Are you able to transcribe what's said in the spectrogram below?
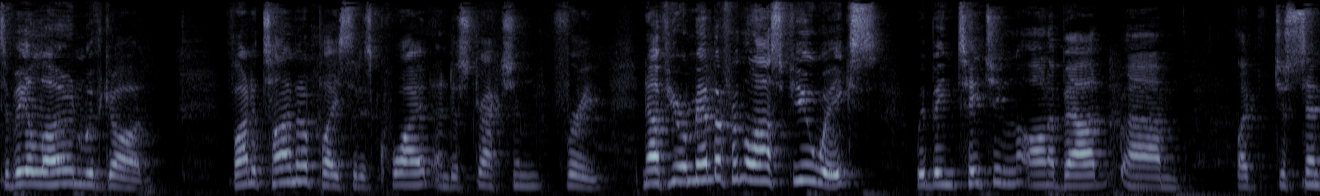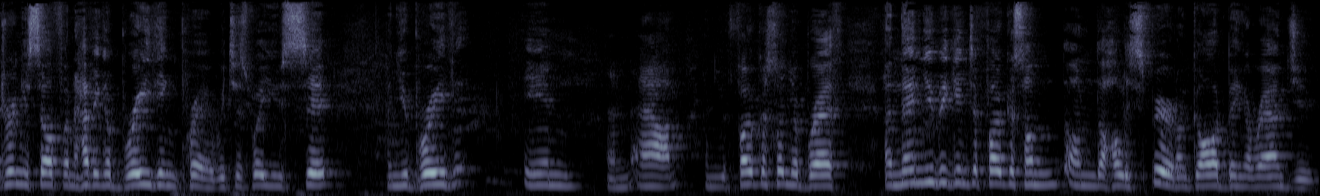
To be alone with God. Find a time and a place that is quiet and distraction free. Now, if you remember from the last few weeks, we've been teaching on about um, like just centering yourself and having a breathing prayer, which is where you sit and you breathe in and out and you focus on your breath and then you begin to focus on, on the Holy Spirit, on God being around you.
